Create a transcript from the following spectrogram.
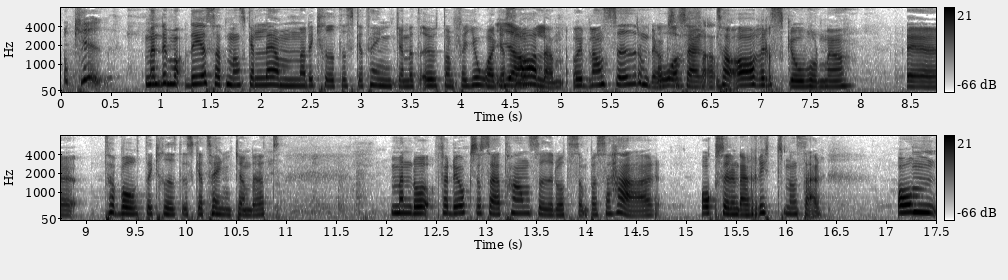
okej. Men det, det är så att man ska lämna det kritiska tänkandet utanför yogasalen. Och ibland säger de det också Åh, så här, ta av er skorna, eh, ta bort det kritiska tänkandet. Men då, för det är också så att han säger då till exempel så här, också den där rytmen så här, om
